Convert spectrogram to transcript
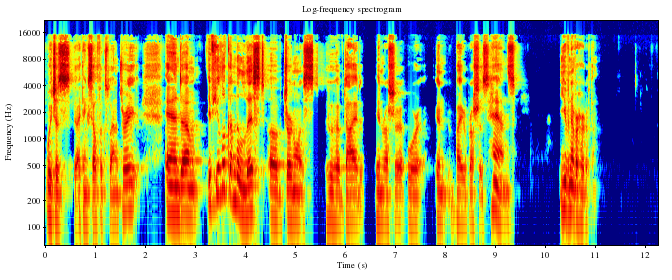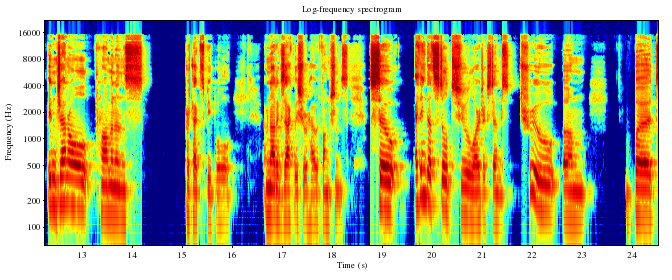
which is, I think, self-explanatory. And um, if you look on the list of journalists who have died in Russia or in, by Russia's hands, you've never heard of them. In general, prominence protects people. I'm not exactly sure how it functions. So I think that's still to a large extent true. Um, but,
